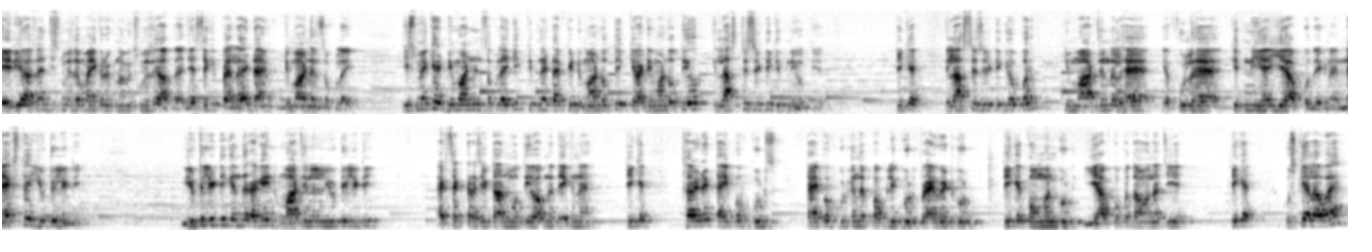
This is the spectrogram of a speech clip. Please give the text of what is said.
एरियाज़ हैं जिसमें से माइक्रो इकोनॉमिक्स में से आता है। जैसे कि पहला है डिमांड एंड सप्लाई इसमें क्या डिमांड एंड सप्लाई की कितने टाइप की डिमांड होती है, क्या डिमांड होती है, और इलास्टिसिटी कितनी होती है? ठीक है? इलास्टिसिटी के ऊपर कि मार्जिनल है या फुल है, कितनी है, ये आपको देखना है। नेक्स्ट है यूटिलिटी यूटिलिटी के अंदर अगेन मार्जिनल यूटिलिटी एक्सेक्टर ऐसी टर्म होती है आपने देखना है। ठीक है? थर्ड है type of goods type of good के अंदर पब्लिक गुड प्राइवेट गुड ठीक है? कॉमन गुड ये आपको पता होना चाहिए। ठीक है? उसके अलावा है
